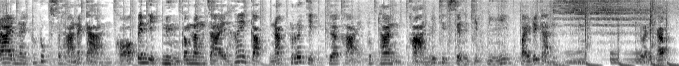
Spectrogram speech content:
ได้ในทุกๆ สถานการณ์ ขอเป็นอีกหนึ่งกำลังใจให้กับนักธุรกิจเครือข่ายทุกท่าน ผ่านวิกฤตเศรษฐกิจนี้ไปด้วยกัน สวัสดีครับ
